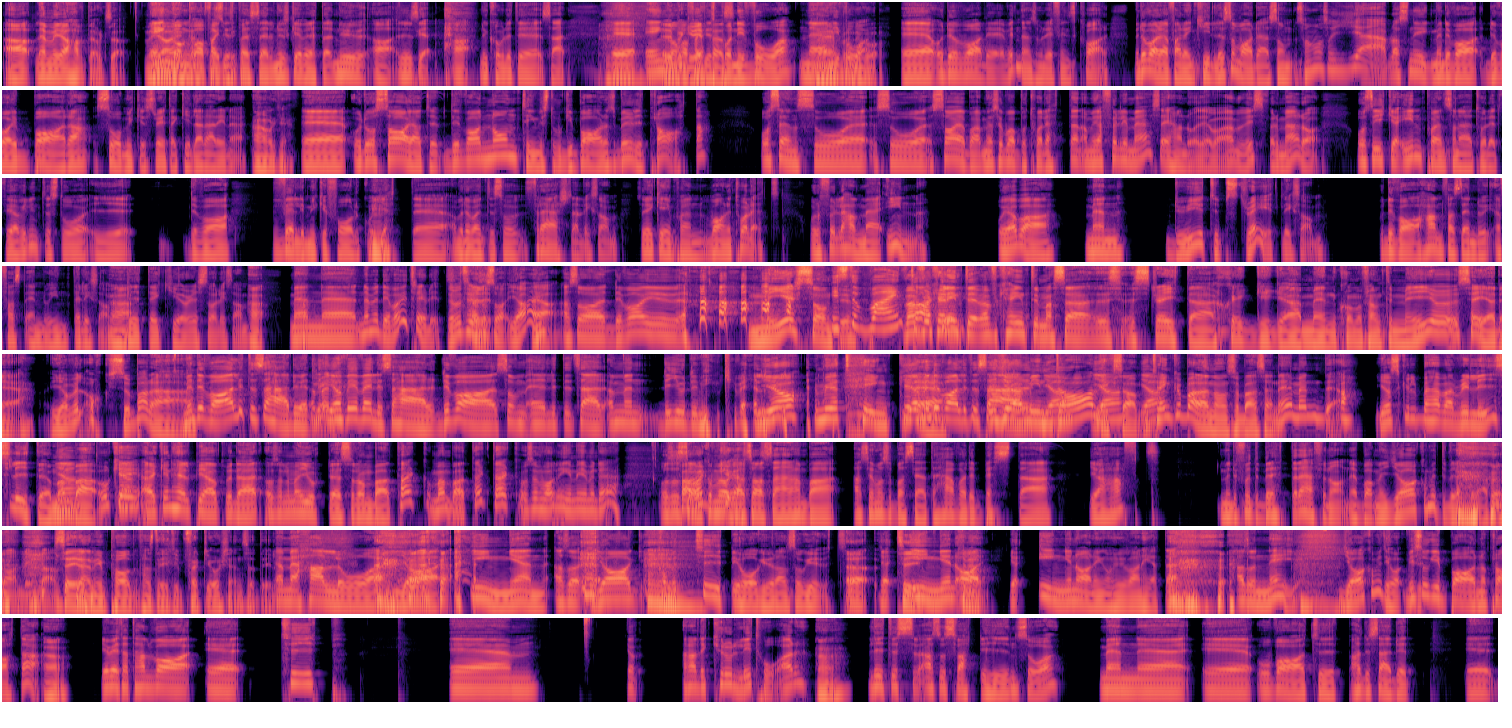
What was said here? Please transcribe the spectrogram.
ja, nej men jag har haft det också. Men en gång var faktiskt på ställe, nu ska jag berätta, nu, ja, nu ska ja, nu kommer det lite så här. Eh, en gång var faktiskt Gretas? på nivå, nej, Nej, nivå. nivå. Eh, och då var det, jag vet inte ens om det finns kvar, men då var det i alla fall en kille som var där som, som var så jävla snygg, men det var, det var ju bara så mycket straighta killar där inne. Ja, okej. Eh, och då sa jag typ, det var någonting, vi stod i baren så började vi prata. Och sen så, så sa jag bara, men jag ska bara på toaletten. Ja, men jag följer med, säger han då. Jag bara, ja men visst, följ med då. Och så gick jag in på en sån här toalett, för jag vill inte stå i, det var väldigt mycket folk och Mm. jätte, ja men det var inte så fräscht där liksom. Så då gick jag in på en vanlig toalett. Och då följde han med in. Och jag bara, men du är ju typ straight liksom. Och det var han, fast ändå, fast ändå inte liksom. Ja. Lite curious så liksom. Ja. Men, eh, nej, men det var ju trevligt. Det var trevligt. Mm. Alltså så, ja, ja. Alltså det var ju... Mer sånt. It's the wine Varför kan, inte, varför kan inte massa eh, straighta, skäggiga män komma fram till mig och säga det? Jag vill också bara... Men det var lite så här, du vet, Ja, men- jag blev väldigt så här, det var som eh, lite så här, ja men det gjorde min kväll. Ja, men jag tänker ja det. men det var lite så det här. gör min ja, dag ja, liksom. Ja, Tänk om bara någon som bara säger nej men det, ja, jag skulle behöva release lite. Och man Ja, bara okej, I can help you out with that. Och så när man gjort det så de bara tack. Och man bara tack tack. Och sen var det inget mer med det. Och så Fan, sa, jag kommer ihåg, han sa så här, han bara, alltså jag måste bara säga att det här var det bästa jag har haft. Men du får inte berätta det här för någon. Jag bara, men jag kommer inte berätta det här för någon. Liksom. Säger han i en podd fast det är typ 40 år sedan. Så det är Ja men hallå, ja, ingen. Alltså jag kommer typ ihåg hur han såg ut. Ja, Jag har, typ, ingen, tyvärr. an- jag har ingen aning om hur han heter. Alltså nej, jag kommer inte ihåg. Vi stod i baren och pratade. Ja. Jag vet att han var eh, typ... ja, han hade krulligt hår, Ja. lite sv- alltså svart i hyn så. Men, eh, eh, och var typ, hade så här, du vet, eh,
